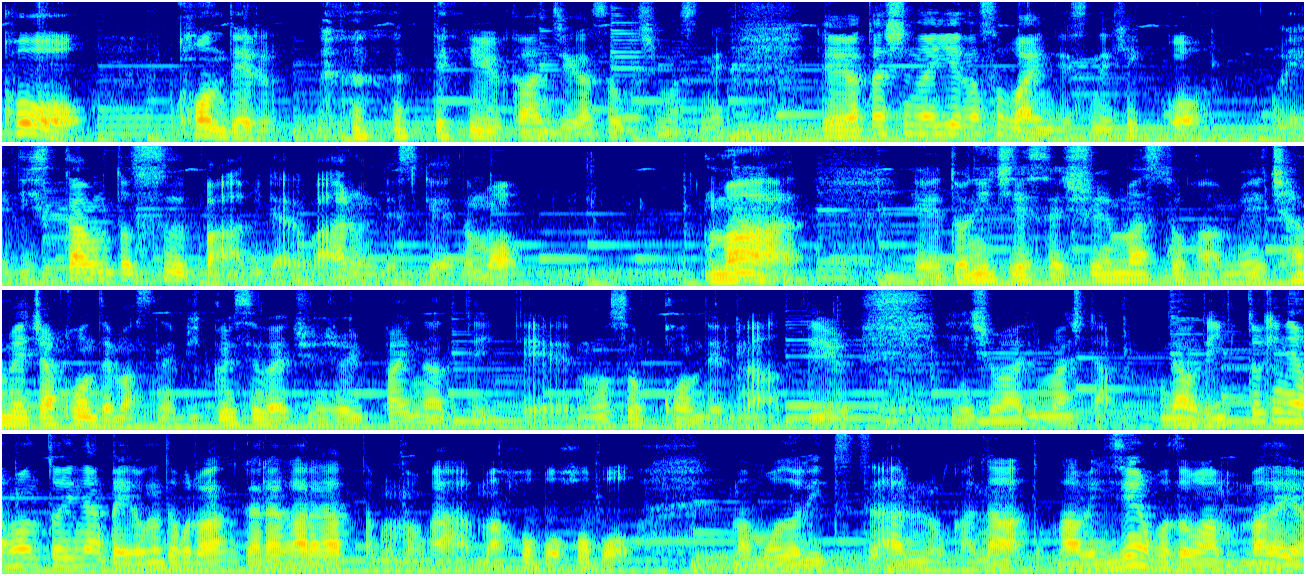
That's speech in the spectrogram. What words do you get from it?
構混んでる っていう感じがすごくしますね。で、私の家のそばにですね、結構、えディスカウントスーパーみたいなのがあるんですけれども、まあ、えー土日ですね週末とかめちゃめちゃ混んでますね。びっくりするぐらい駐車場いっぱいになっていてものすごく混んでるなっていう印象はありました。なので一時ね本当になんかいろんなところがガラガラだったものが、まあ、ほぼほぼ、まあ、戻りつつあるのかなと、まあ、以前ほどはまだや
